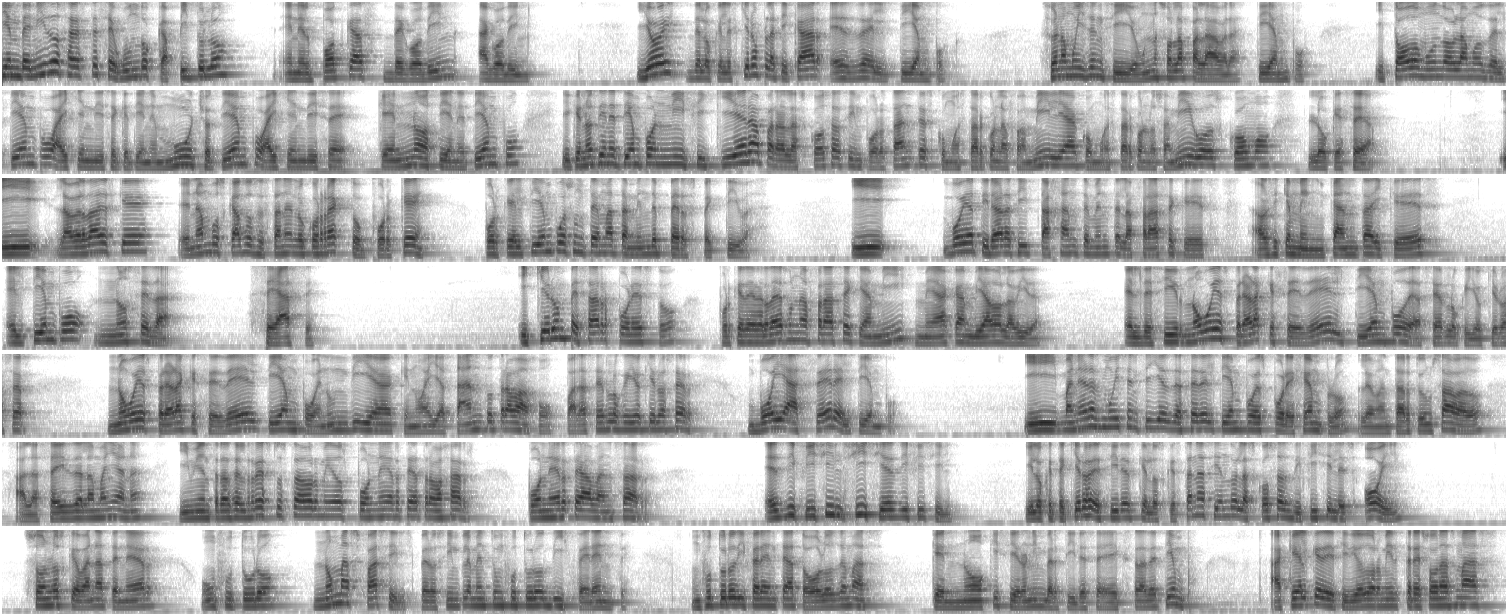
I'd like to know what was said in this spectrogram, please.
Bienvenidos a este segundo capítulo en el podcast de Godín a Godín. Y hoy de lo que les quiero platicar es del tiempo. Suena muy sencillo, una sola palabra, tiempo. Y todo mundo hablamos del tiempo, hay quien dice que tiene mucho tiempo, hay quien dice que no tiene tiempo y que no tiene tiempo ni siquiera para las cosas importantes como estar con la familia, como estar con los amigos, como lo que sea. Y la verdad es que en ambos casos están en lo correcto. ¿Por qué? Porque el tiempo es un tema también de perspectivas. Y voy a tirar así tajantemente la frase que es, ahora sí que me encanta y que es, el tiempo no se da, se hace. Y quiero empezar por esto porque de verdad es una frase que a mí me ha cambiado la vida el decir, no voy a esperar a que se dé el tiempo de hacer lo que yo quiero hacer. No voy a esperar a que se dé el tiempo en un día que no haya tanto trabajo para hacer lo que yo quiero hacer. Voy a hacer el tiempo. Y maneras muy sencillas de hacer el tiempo es, por ejemplo, levantarte un sábado a las 6 de la mañana y mientras el resto está dormido ponerte a trabajar, ponerte a avanzar. ¿Es difícil? Sí, sí es difícil. Y lo que te quiero decir es que los que están haciendo las cosas difíciles hoy son los que van a tener un futuro no más fácil, pero simplemente un futuro diferente. Un futuro diferente a todos los demás que no quisieron invertir ese extra de tiempo. Aquel que decidió dormir tres horas más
